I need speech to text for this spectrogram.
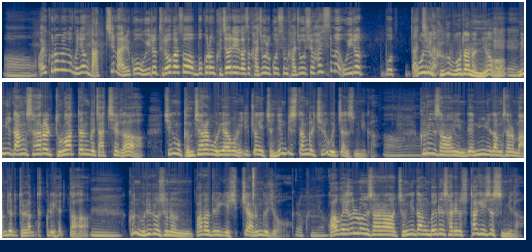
어, 아니 그러면은 그냥 막지 말고 오히려 들어가서 뭐 그런 그 자리에 가서 가져올 거 있으면 가져오시오 했으면 오히려 뭐 오히려 그거보다는요, 예, 예. 민주당 사를 들어왔다는 것 자체가 지금 검찰하고 우리하고는 일종의 전쟁 비슷한 걸 치르고 있지 않습니까? 어. 그런 상황인데 민주당 사를 마음대로 들락닥거리 했다. 음, 그건 우리로서는 받아들이기 쉽지 않은 거죠. 그렇군요. 과거에 언론사나 정의당 뭐 이런 사례가 수탁에 있었습니다.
